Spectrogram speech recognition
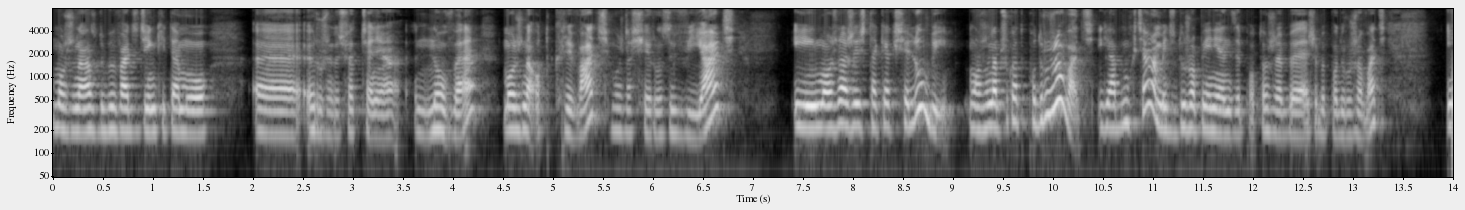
można zdobywać dzięki temu e, różne doświadczenia nowe, można odkrywać, można się rozwijać i można żyć tak, jak się lubi. Można na przykład podróżować. Ja bym chciała mieć dużo pieniędzy po to, żeby, żeby podróżować. I,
